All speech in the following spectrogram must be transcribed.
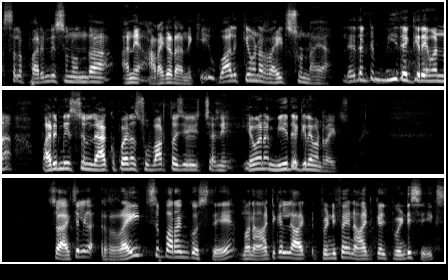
అసలు పర్మిషన్ ఉందా అని అడగడానికి వాళ్ళకి ఏమైనా రైట్స్ ఉన్నాయా? లేదంటే మీ దగ్గర ఏమైనా పర్మిషన్ లేకపోయినా సువార్త చేయొచ్చు అని ఏమైనా మీ దగ్గర ఏమైనా రైట్స్ ఉన్నాయా? సో యాక్చువల్గా రైట్స్ పరంగా వస్తే మన article twenty five article twenty six.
